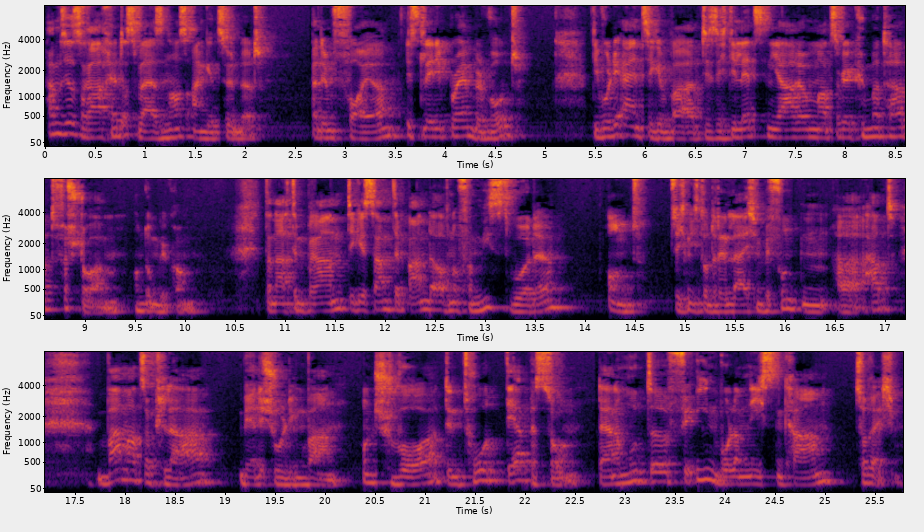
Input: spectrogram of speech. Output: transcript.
haben sie aus Rache das Waisenhaus angezündet. Bei dem Feuer ist Lady Bramblewood, die wohl die einzige war, die sich die letzten Jahre um Matzo gekümmert hat, verstorben und umgekommen. Da nach dem Brand die gesamte Bande auch noch vermisst wurde und sich nicht unter den Leichen befunden äh, hat, war Matzo klar, wer die Schuldigen waren und schwor, den Tod der Person, der einer Mutter für ihn wohl am nächsten kam, zu rächen.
